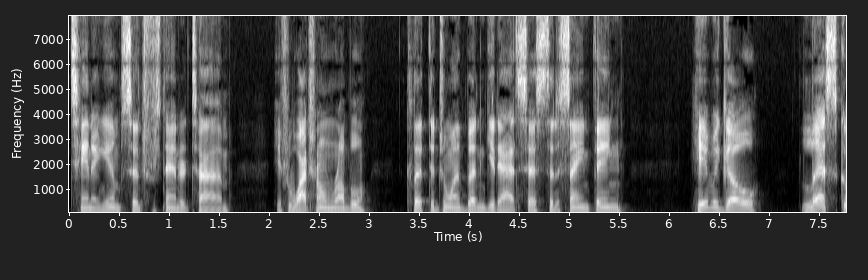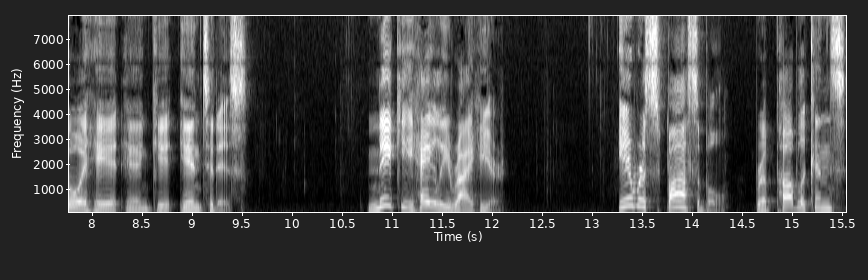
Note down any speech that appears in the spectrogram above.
10 a.m. Central Standard Time. If you're watching on Rumble, click the join button, get access to the same thing. Here we go. Let's go ahead and get into this. Nikki Haley, right here. Irresponsible Republicans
